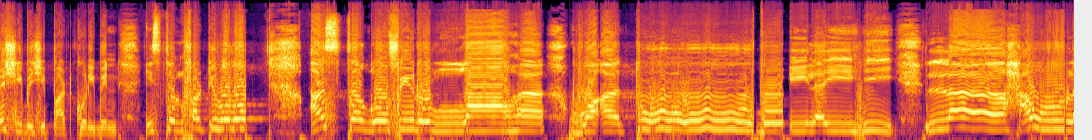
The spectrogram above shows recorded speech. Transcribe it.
বেশি বেশি পাঠ করিবেন। ইস্তেগফারটি হলো, আস্তাগফিরুল্লাহ ওয়া আতুবু أتوب إليه لا حول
